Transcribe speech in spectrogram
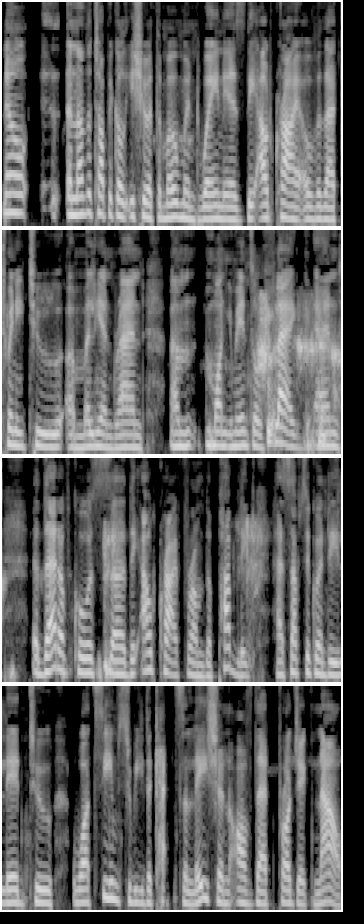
Now, another topical issue at the moment, Wayne, is the outcry over that 22 uh, rand um, monumental flag. And that, of course, uh, the outcry from the public has subsequently led to what seems to be the cancellation of that project now.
